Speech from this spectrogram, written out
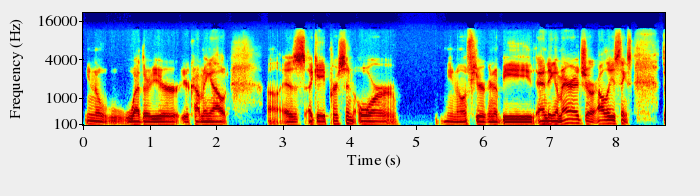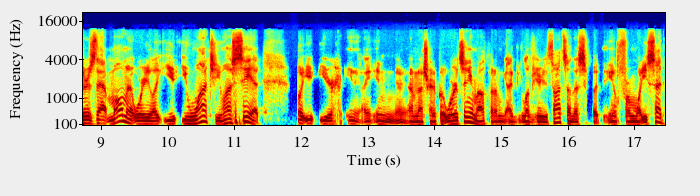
you know whether you're you're coming out uh, as a gay person or you know if you're going to be ending a marriage or all these things. There's that moment where you like you you want to you want to say it but you, are you know, in, I'm not trying to put words in your mouth, but I'm, I'd love to hear your thoughts on this. But you know, from what you said,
